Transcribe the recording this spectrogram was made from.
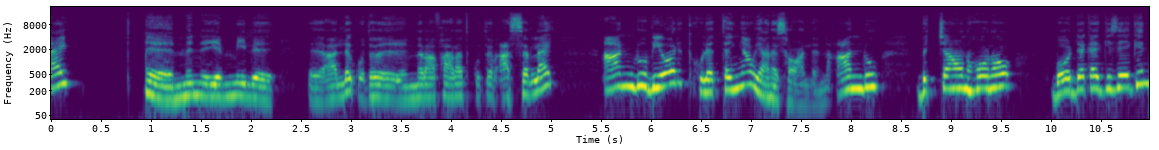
ላይ ምን የሚል አለ? ምዕራፍ አራት ቁጥር አስር ላይ አንዱ ቢወድቅ ሁለተኛው ያነሳዋልና አንዱ ብቻውን ሆኖ በወደቀ ጊዜ ግን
